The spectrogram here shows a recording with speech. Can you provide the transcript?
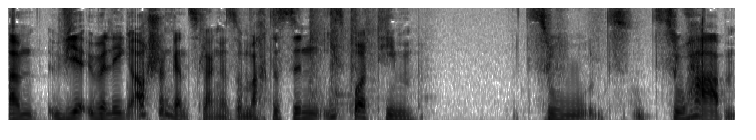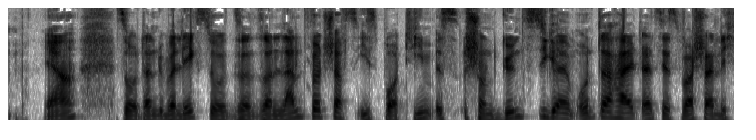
Ähm, wir überlegen auch schon ganz lange, so macht es Sinn, ein E-Sport-Team zu, zu, zu haben, ja. So, dann überlegst du, so, so ein Landwirtschafts-E-Sport-Team ist schon günstiger im Unterhalt als jetzt wahrscheinlich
